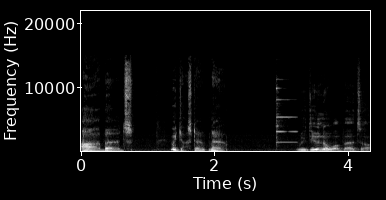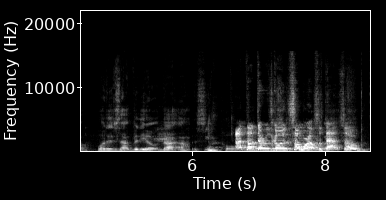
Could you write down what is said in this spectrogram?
are birds? We just don't know. We do know what birds are. What is that video? That uh, this is poor. I thought there was going somewhere else with that, so.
